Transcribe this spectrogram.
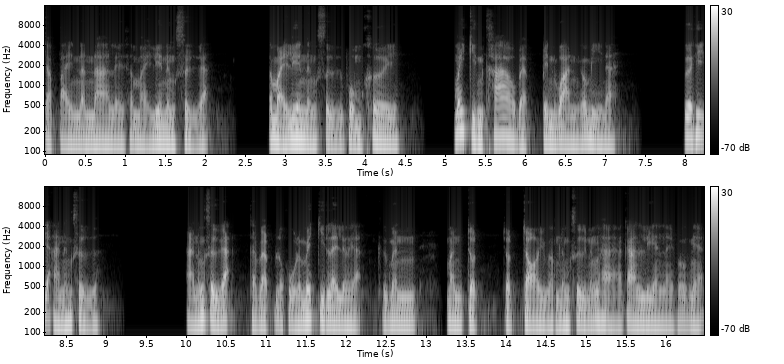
กลับไปนานๆเลยสมัยเรียนหนังสืออะสมัยเรียนหนังสือผมเคย ไม่กินข้าวแบบเป็นวันก็มีนะ เพื่อที่จะอ่านหนังสือ อ่านหนังสืออะแต่แบบโอ้โหแล้วไม่กินอะไรเลยอะคือมันมันจดจดจ่ออยู่กับหนังสือหนังหาการเรียนอะไรพวกเนี้ย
